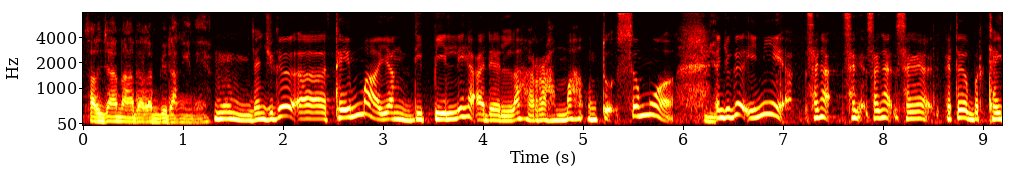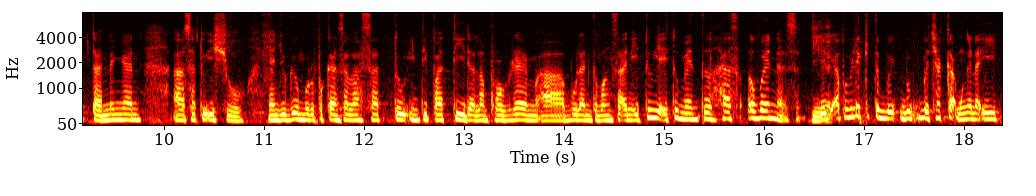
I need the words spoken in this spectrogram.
sarjana dalam bidang ini. Hmm, dan juga uh, tema yang dipilih adalah rahmah untuk semua. Ya. Dan juga ini sangat sangat sangat saya kata berkaitan dengan uh, satu isu yang juga merupakan salah satu intipati dalam program uh, bulan kebangsaan itu iaitu mental health awareness. Yeah. Jadi apabila kita bercakap mengenai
